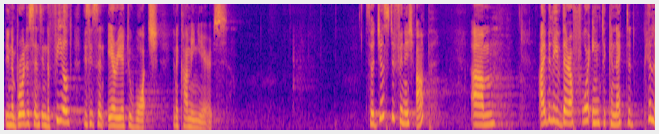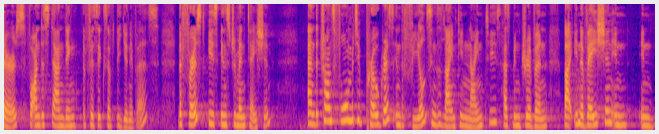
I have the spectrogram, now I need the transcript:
in a broader sense in the field, this is an area to watch in the coming years. So, just to finish up, um, I believe there are four interconnected pillars for understanding the physics of the universe. The first is instrumentation. And the transformative progress in the field since the 1990s has been driven by innovation in, in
